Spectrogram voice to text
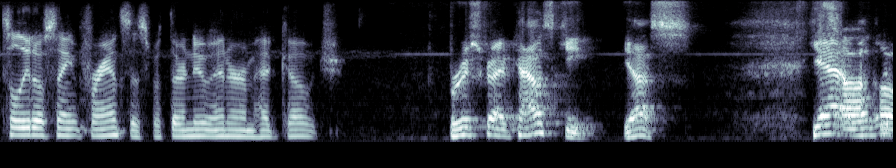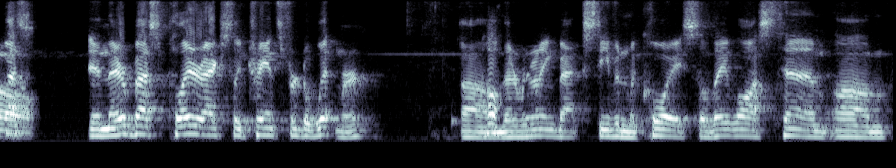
Toledo St. Francis with their new interim head coach? Bruce Grabkowski, yes. Yeah, well, their best, and their best player actually transferred to Whitmer. Um, oh. Their running back, Stephen McCoy. So they lost him. Um,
